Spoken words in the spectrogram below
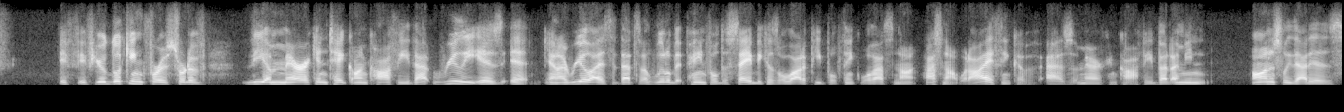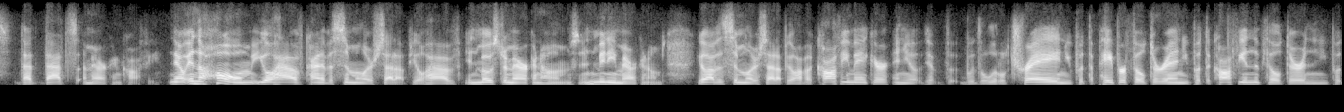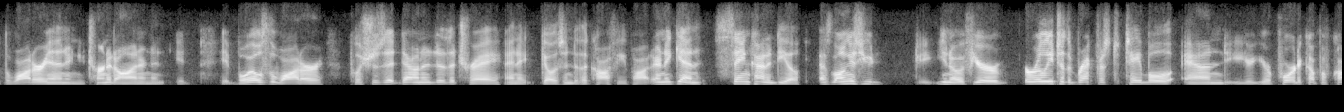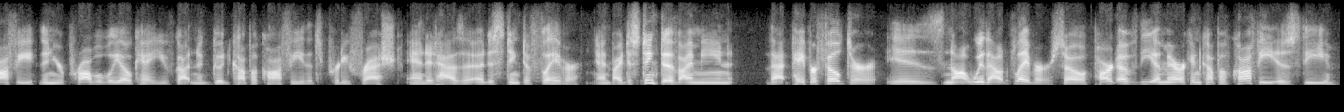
if if you're looking for a sort of the American take on coffee, that really is it. And I realize that that's a little bit painful to say because a lot of people think, well, that's not that's not what I think of as American coffee. But I mean, honestly that is that that's American coffee. Now in the home you'll have kind of a similar setup. You'll have in most American homes, in many American homes, you'll have a similar setup. You'll have a coffee maker and you'll have with a little tray and you put the paper filter in, you put the coffee in the filter and then you put the water in and you turn it on and it it, it boils the water, pushes it down into the tray, and it goes into the coffee pot. And again, same kind of deal. As long as you you know, if you're early to the breakfast table and you're, you're, poured a cup of coffee, then you're probably okay. You've gotten a good cup of coffee that's pretty fresh and it has a, a distinctive flavor. And by distinctive, I mean that paper filter is not without flavor. So part of the American cup of coffee is the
